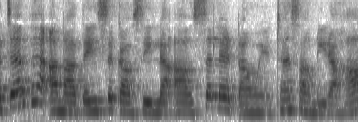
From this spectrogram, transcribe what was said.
အကြမ်းဖက်အာဏာသိမ်းစစ်ကောင်စီလက်အောက်ဆက်လက်တောင်းဝင်ထမ်းဆောင်နေတာဟာ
